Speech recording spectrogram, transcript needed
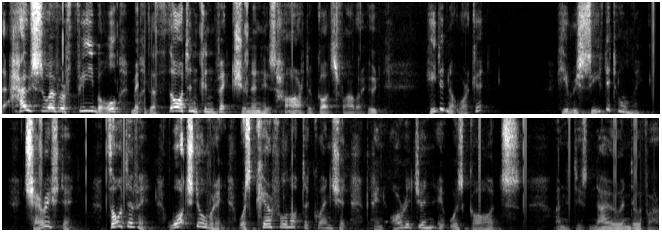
that howsoever feeble may be the thought and conviction in his heart of God's fatherhood, he did not work it. He received it only, cherished it, thought of it, watched over it, was careful not to quench it. In origin, it was God's, and it is now and ever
